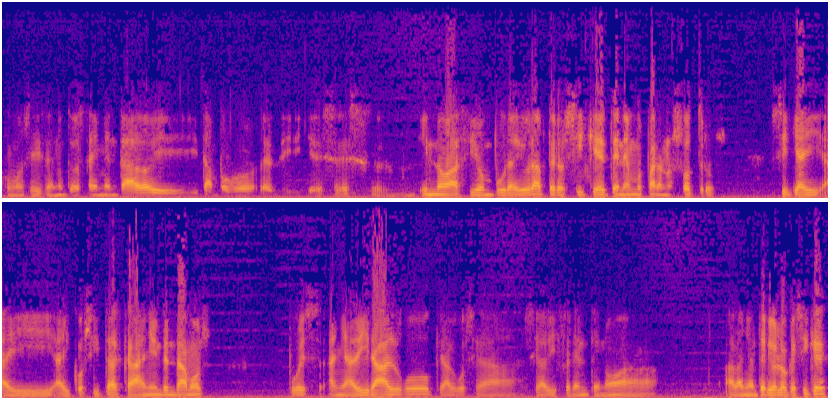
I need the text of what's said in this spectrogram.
como se dice, ¿no? todo está inventado y, y tampoco es, es, innovación pura y dura, pero sí que tenemos para nosotros, sí que hay, hay, hay cositas, cada año intentamos pues añadir algo que algo sea sea diferente no a, al año anterior. Lo que sí que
